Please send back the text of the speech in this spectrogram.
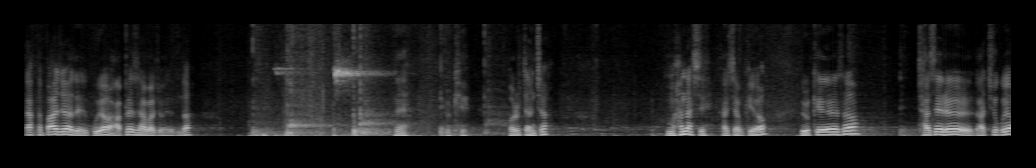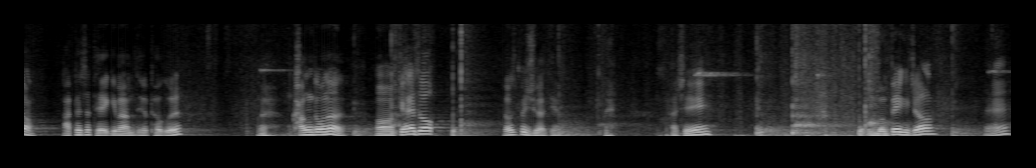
딱딱 빠져야 되고요. 앞에서 잡아줘야 됩니다. 네. 이렇게. 어렵지 않죠? 하나씩 다시 해볼게요. 이렇게 해서 자세를 낮추고요. 앞에서 대기만 하면 돼요, 벽을. 네, 강도는 어, 계속 연습해 주셔야 돼요. 네. 다시. 이번 백이죠. 네.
